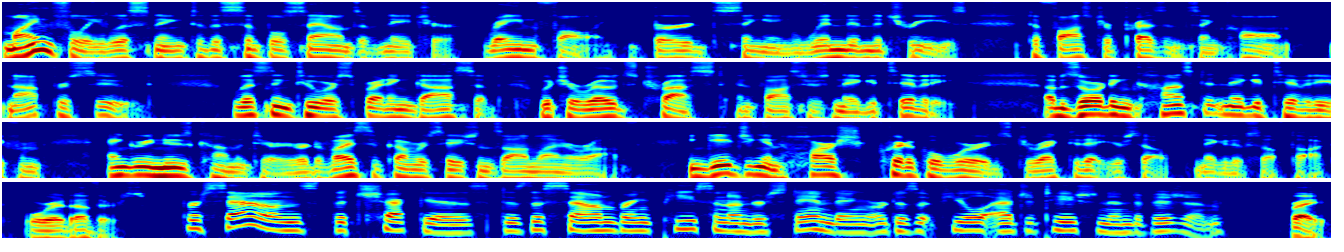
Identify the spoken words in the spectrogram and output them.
Mindfully listening to the simple sounds of nature, rain falling, birds singing, wind in the trees, to foster presence and calm. Not pursued. Listening to or spreading gossip, which erodes trust and fosters negativity. Absorbing constant negativity from angry news commentary or divisive conversations online or off. Engaging in harsh, critical words directed at yourself, negative self-talk, or at others. For sounds, the check is, does the sound bring peace and understanding, or does it fuel agitation and division? Right.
